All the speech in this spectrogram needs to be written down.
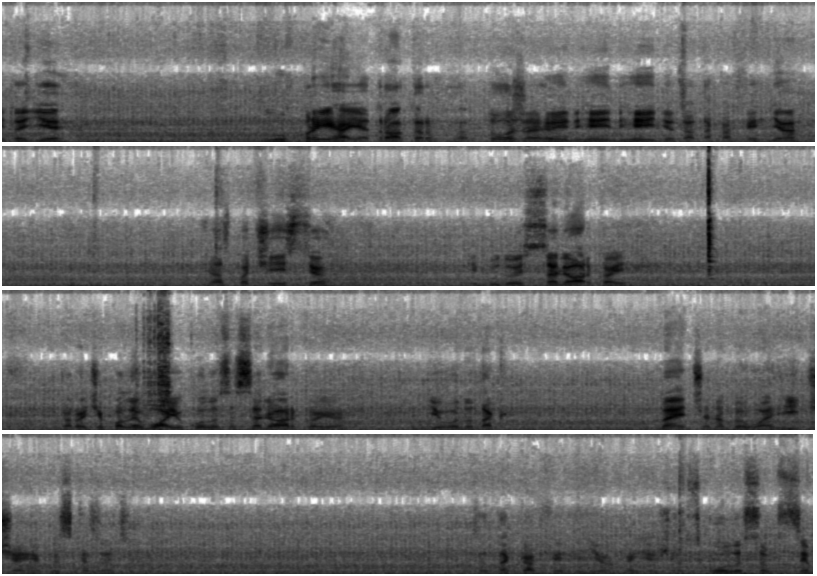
І тоді плуг пригає, трактор теж гинь, гинь, гинь, оця така фігня. Зараз почистю і буду ось соляркою. Коротше, поливаю колесо соляркою, тоді воно так менше набиває, рідше, як би сказати. Це така фігня, звісно, з колесом з цим.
